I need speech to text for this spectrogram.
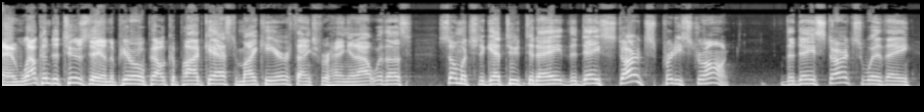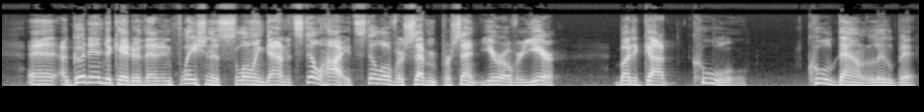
And welcome to Tuesday on the Pure Opelka podcast. Mike here. Thanks for hanging out with us. So much to get to today. The day starts pretty strong. The day starts with a a, good indicator that inflation is slowing down. It's still high. It's still over 7% year over year. But it got cool. Cooled down a little bit.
